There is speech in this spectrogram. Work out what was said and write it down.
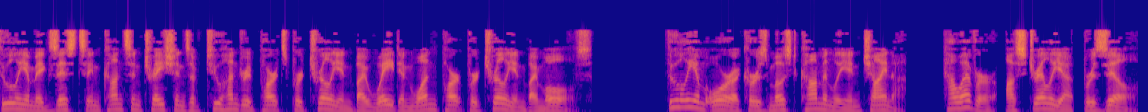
thulium exists in concentrations of 200 parts per trillion by weight and 1 part per trillion by moles. Thulium ore occurs most commonly in China. However, Australia, Brazil,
